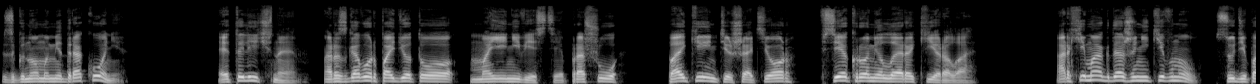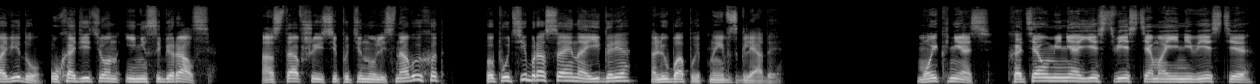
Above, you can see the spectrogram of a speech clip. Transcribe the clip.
с гномами драконе? Это личное. Разговор пойдет о моей невесте. Прошу, покиньте шатер, все, кроме Лера Кирола. Архимаг даже не кивнул, судя по виду, уходить он и не собирался. Оставшиеся потянулись на выход, по пути бросая на Игоря любопытные взгляды. «Мой князь, хотя у меня есть вести о моей невесте,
